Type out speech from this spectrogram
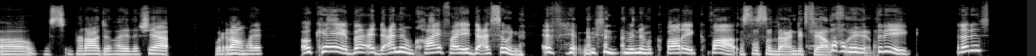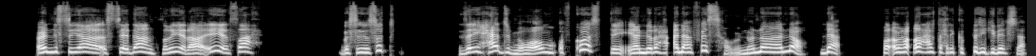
آه، والسيارات وهذه الأشياء والرام هذا أوكي بعد عنهم خايفة يدعسوني. منهم كبار كبار. خصوصا لو عندك سيارة تحت صغيرة. الطريق. عندي السيارة السيدان صغيرة. إيه صح. بس إذا صرت زي حجمهم of course يعني راح أنافسهم. إنه لا لا لا. راح أفتح لك الطريق ليش لا؟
